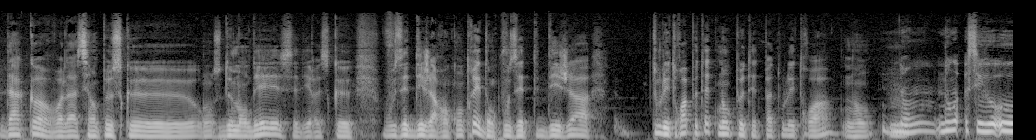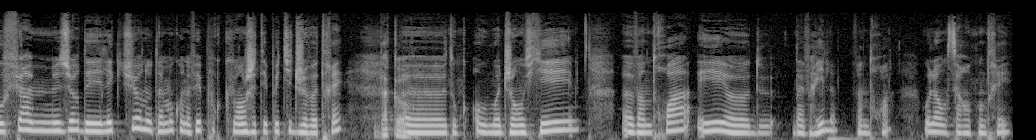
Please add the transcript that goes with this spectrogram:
D'accord, voilà, c'est un peu ce que on se demandait, c'est-à-dire est-ce que vous êtes déjà rencontrés, donc vous êtes déjà tous les trois peut-être, non, peut-être pas tous les trois, non. Non, non, c'est au, fur et à mesure des lectures, notamment qu'on a fait pour quand j'étais petite, je voterais. D'accord. Euh, donc au mois de janvier euh, 23 et euh, de d'avril 23, où là on s'est rencontrés.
